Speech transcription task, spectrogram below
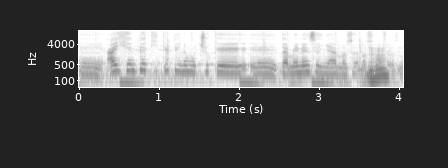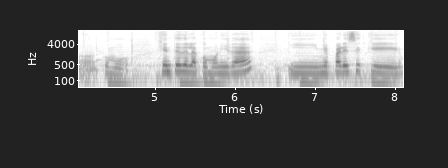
eh, hay gente aquí que tiene mucho que eh, también enseñarnos a nosotros, ¿no? Como gente de la comunidad y me parece que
